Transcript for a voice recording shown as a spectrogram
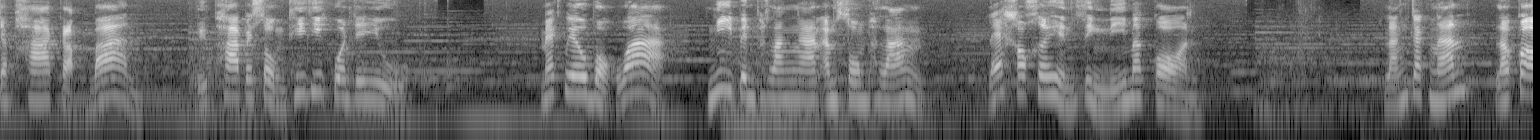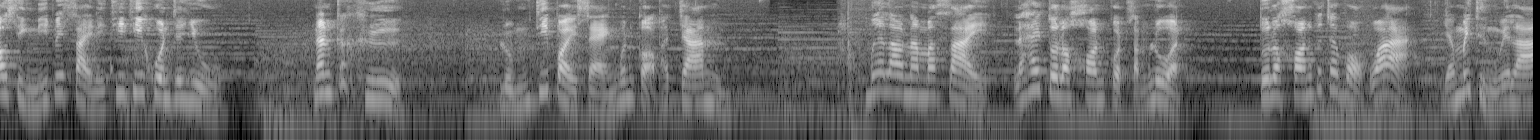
จะพากลับบ้าน หรือพาไปส่งที่ที่ควรจะอยู่ แม็กเวลบอกว่านี่เป็นพลังงานอันทรงพลัง และเขาเคยเห็นสิ่งนี้มาก่อน หลังจากนั้นเราก็เอาสิ่งนี้ไปใส่ในที่ที่ควรจะอยู่ นั่นก็คือ หลุมที่ปล่อยแสงบนเกาะพระจันทร์ เมื่อเรานำมาใส่และให้ตัวละครกดสำรวจ ตัวละครก็จะบอกว่ายังไม่ถึงเวลา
